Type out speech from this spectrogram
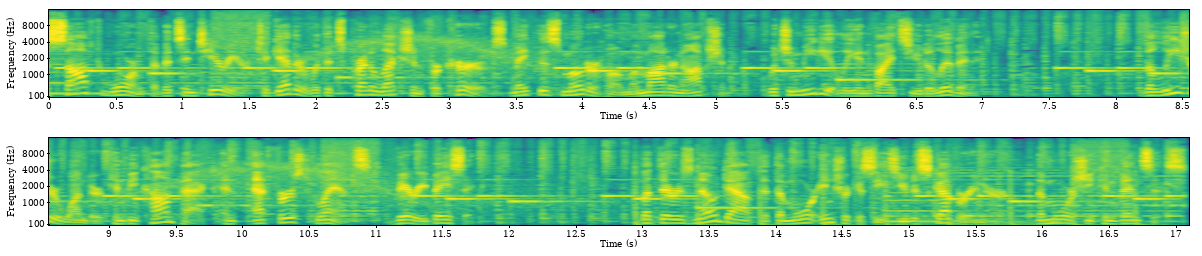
The soft warmth of its interior together with its predilection for curves make this motorhome a modern option, which immediately invites you to live in it. The Leisure Wonder can be compact and, at first glance, very basic. But there is no doubt that the more intricacies you discover in her, the more she convinces.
